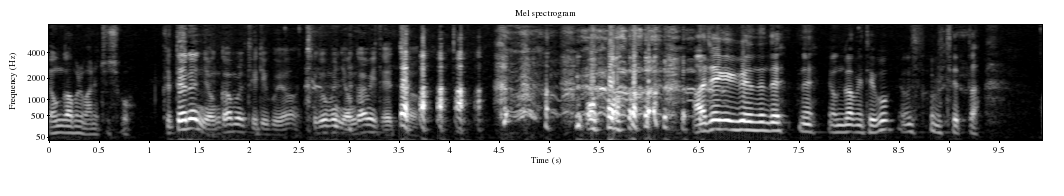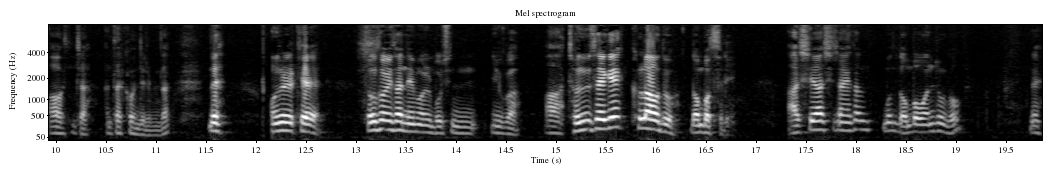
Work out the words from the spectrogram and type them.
영감을 많이 주시고 그때는 영감을 드리고요. 지금은 영감이 됐죠. 아재 개그였는데 네 영감이 되고 영감이 됐다. 아 진짜 안타까운 일입니다. 네 오늘 이렇게 정승원 이사님을 모신 이유가 아, 전 세계 클라우드 number 3 아시아 시장에선 뭐 number one 정도 네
